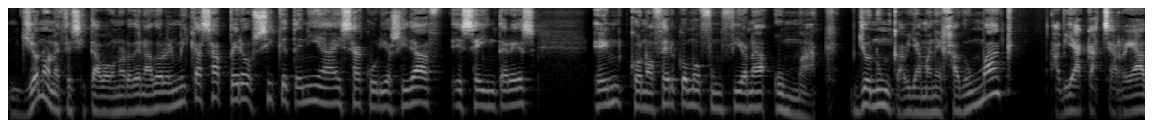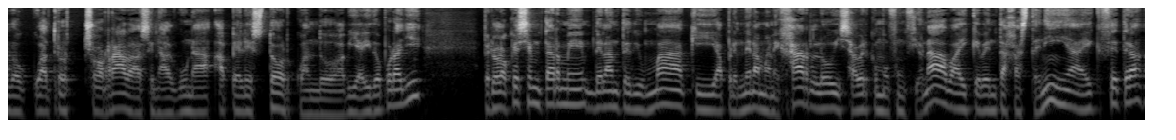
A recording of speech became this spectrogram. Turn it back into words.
yo no necesitaba un ordenador en mi casa, pero sí que tenía esa curiosidad, ese interés en conocer cómo funciona un Mac. Yo nunca había manejado un Mac, había cacharreado cuatro chorradas en alguna Apple Store cuando había ido por allí, pero lo que es sentarme delante de un Mac y aprender a manejarlo y saber cómo funcionaba y qué ventajas tenía, etc.,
